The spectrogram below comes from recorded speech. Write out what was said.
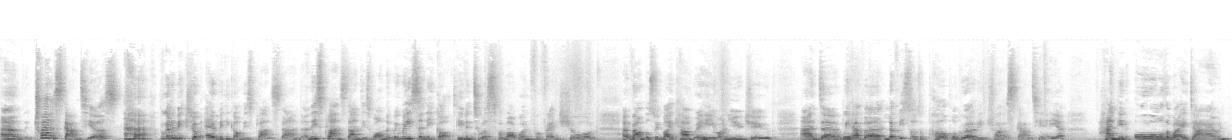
um, Tradescantias. We've got a mixture of everything on this plant stand. And this plant stand is one that we recently got given to us from our wonderful friend Sean. Uh, Rambles with my camera here on YouTube. And uh, we have a lovely sort of purple growing Tradescantia here, hanging all the way down.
